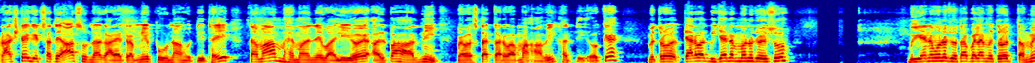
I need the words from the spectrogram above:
રાષ્ટ્રીય ગીત સાથે આ સુંદર કાર્યક્રમની પૂર્ણાહુતિ થઈ. તમામ મહેમાનને વાલીઓએ અલ્પાહારની વ્યવસ્થા કરવામાં આવી હતી. ઓકે? મિત્રો, ત્યારબાદ બીજા નંબરનું જોઈશું. બીજા નંબરનો જોતા પહેલા મિત્રો, તમે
